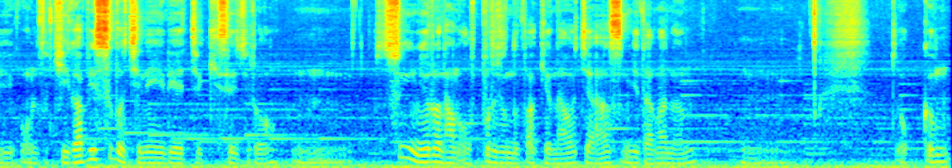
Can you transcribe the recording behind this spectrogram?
그리고 오늘도 기가비스도 진행이 되었죠. 기세주로. 음, 수익률은 한 5% 정도밖에 나오지 않았습니다만은, 음, 조금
